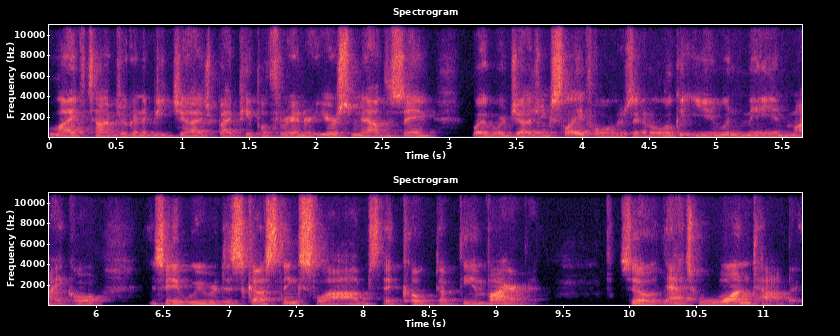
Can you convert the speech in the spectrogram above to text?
lifetimes are going to be judged by people 300 years from now the same way we're judging slaveholders. They're going to look at you and me and Michael and say we were disgusting slobs that coked up the environment. So that's one topic.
